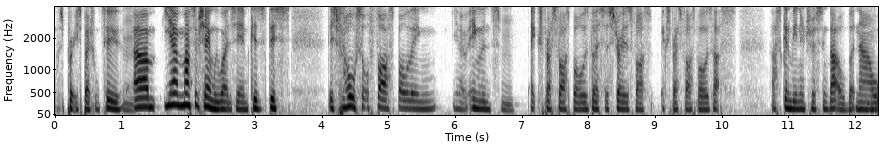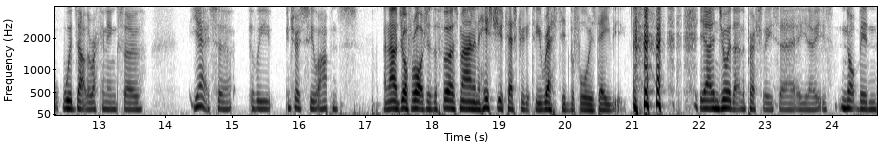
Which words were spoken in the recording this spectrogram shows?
was pretty special too. Mm. Um, yeah, massive shame we won't see him because this this whole sort of fast bowling, you know, England's Mm. express fast bowlers versus Australia's fast express fast bowlers. That's that's going to be an interesting battle. But now Mm. Wood's out of the reckoning, so yeah, it's a it'll be interesting to see what happens. And now Jofra Archer is the first man in the history of Test cricket to be rested before his debut. Yeah, I enjoyed that in the press release. Uh, you know, he's not been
